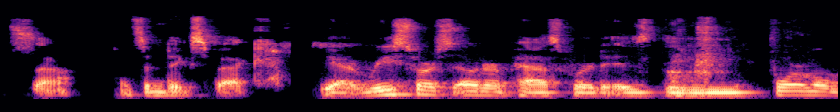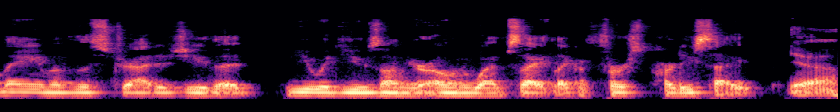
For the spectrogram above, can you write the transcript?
so it's a big spec. Yeah, resource owner password is the formal name of the strategy that you would use on your own website, like a first party site. Yeah.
